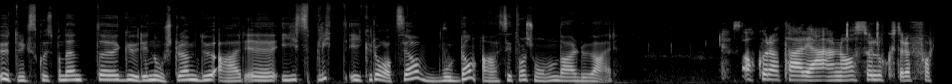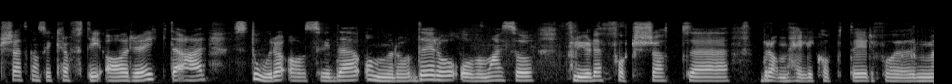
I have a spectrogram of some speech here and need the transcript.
utenrikskorrespondent eh, Guri Nordstrøm, du er eh, i Split i Kroatia. Hvordan er situasjonen der du er? Akkurat her jeg er nå, så lukter det fortsatt ganske kraftig av røyk. Det er store avsvidde områder, og over meg så flyr det fortsatt eh, brannhelikopter som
